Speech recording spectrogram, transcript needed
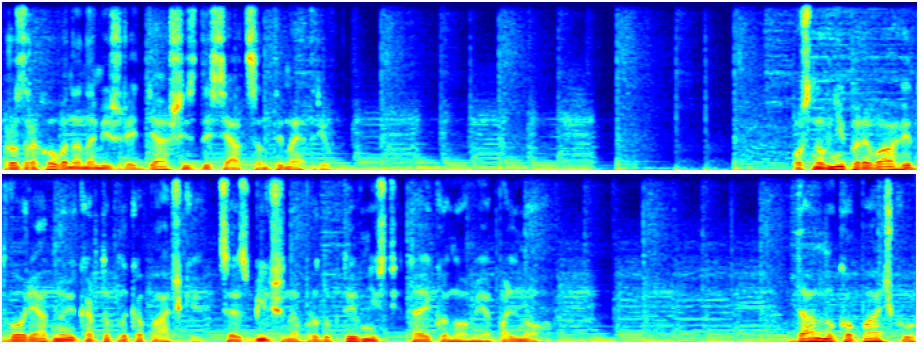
розрахована на міжряддя 60 см. Основні переваги дворядної картоплекопачки це збільшена продуктивність та економія пального. Дану копачку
